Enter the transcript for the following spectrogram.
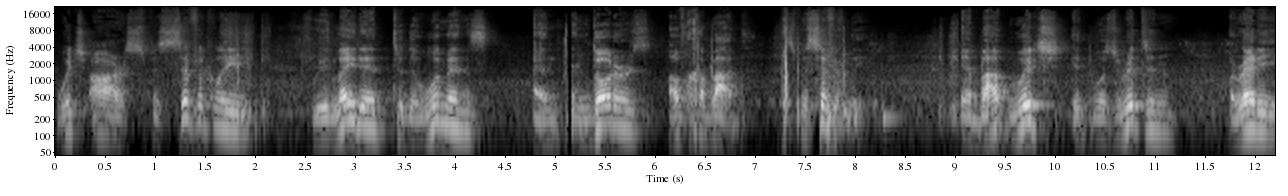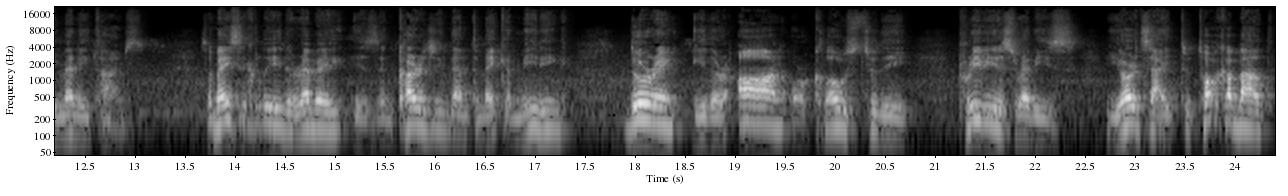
which are specifically related to the women's and, daughters of Chabad, specifically, about which it was written already many times. So basically, the Rebbe is encouraging them to make a meeting during either on or close to the previous Rebbe's Yortzeit to talk about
